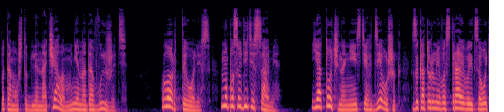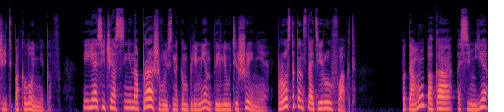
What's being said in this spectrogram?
Потому что для начала мне надо выжить. Лорд Теолис, ну посудите сами. Я точно не из тех девушек, за которыми выстраивается очередь поклонников. И я сейчас не напрашиваюсь на комплименты или утешение, просто констатирую факт. Потому пока о семье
